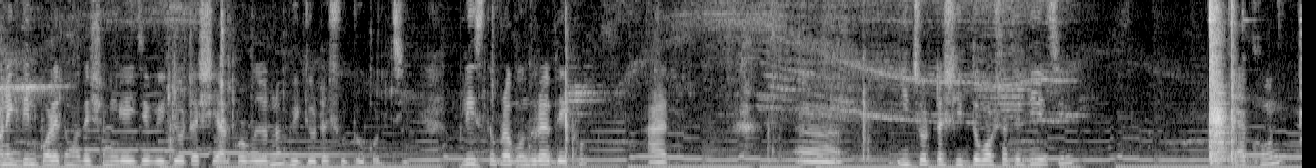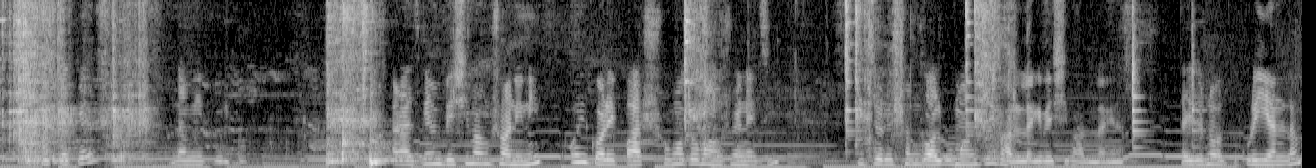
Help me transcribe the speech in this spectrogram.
অনেক দিন পরে তোমাদের সঙ্গে এই যে ভিডিওটা শেয়ার করব জন্য ভিডিওটা শ্যুটও করছি। প্লিজ তোমরা বন্ধুরা দেখো। আর ইঁচড়টা সিদ্ধ বসাতে দিয়েছি। এখন ইঁচড়টাকে নামিয়ে তুলবো। আর আজকে আমি বেশি মাংস আনিনি। ওই করে পাঁচশো মতো মাংস এনেছি। ইঁচড়ের সঙ্গে অল্প মাংসই ভালো লাগে, বেশি ভালো লাগে না। তাই জন্য অল্প করেই আনলাম।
